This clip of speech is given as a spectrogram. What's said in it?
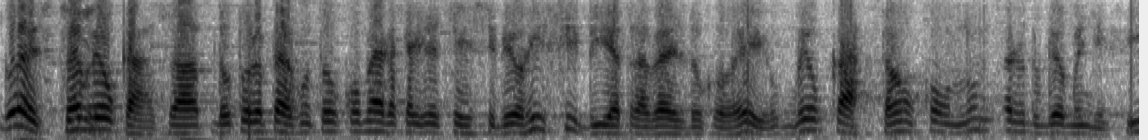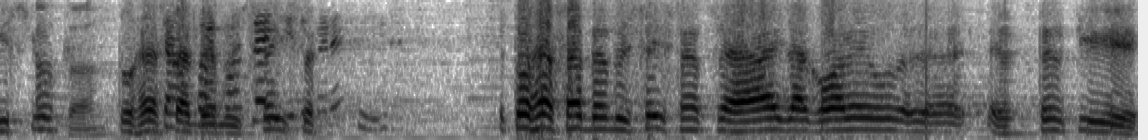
Gleice, é o meu caso. A doutora perguntou como era que a gente recebeu. Eu recebi através do correio o meu cartão com o número do meu benefício. Ah, tá. Estou Então foi recebendo os concedido o 600 benefício. Estou recebendo os 600 reais, agora eu, eh, eu tenho que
